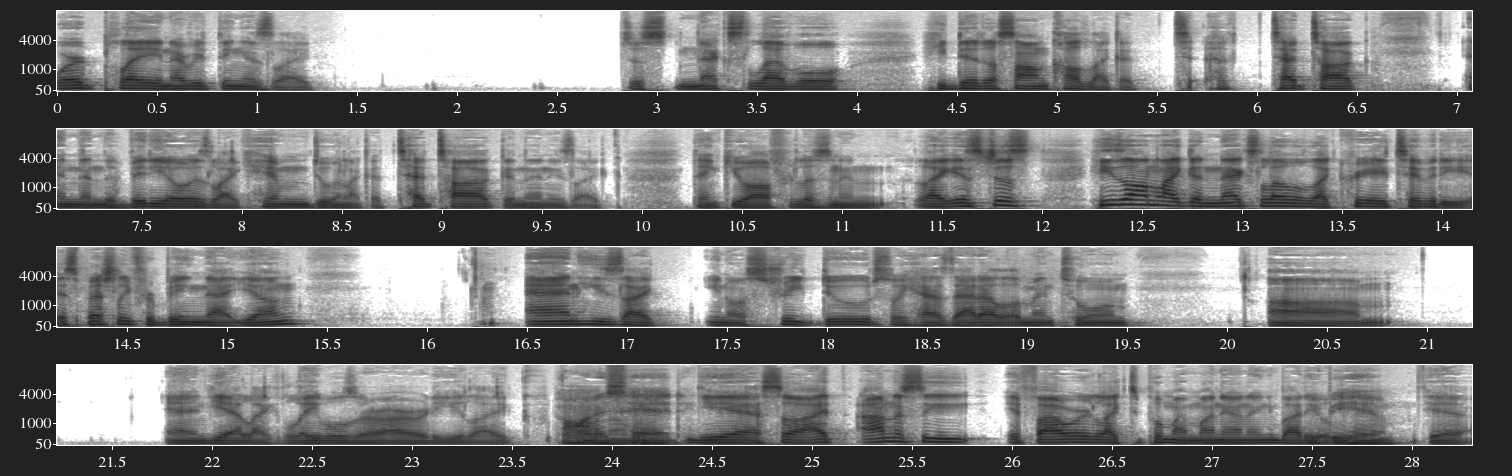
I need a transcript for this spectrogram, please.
wordplay and everything is like just next level. He did a song called like a, t- a TED Talk and then the video is like him doing like a TED Talk and then he's like thank you all for listening. Like it's just he's on like a next level of like creativity, especially for being that young and he's like you know a street dude so he has that element to him um and yeah like labels are already like On his him. head. yeah so i honestly if i were like to put my money on anybody it would be him. him yeah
